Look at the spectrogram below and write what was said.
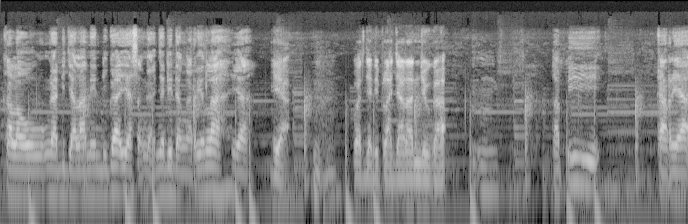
Kalau nggak dijalanin juga ya seenggaknya didengerin lah ya. Iya buat jadi pelajaran juga Mm, Tapi karya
